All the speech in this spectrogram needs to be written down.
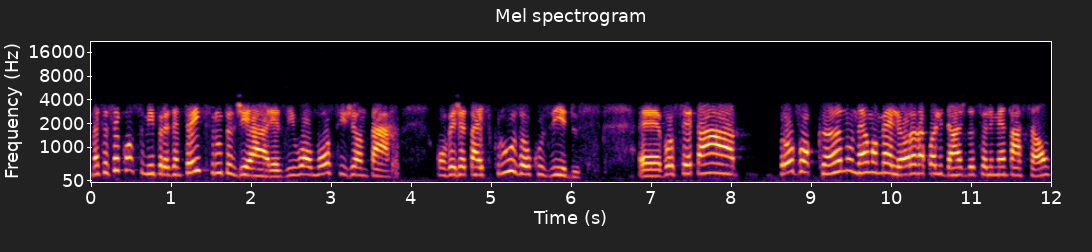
Mas se você consumir, por exemplo, três frutas diárias e o almoço e jantar com vegetais crus ou cozidos, é, você está provocando né, uma melhora na qualidade da sua alimentação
